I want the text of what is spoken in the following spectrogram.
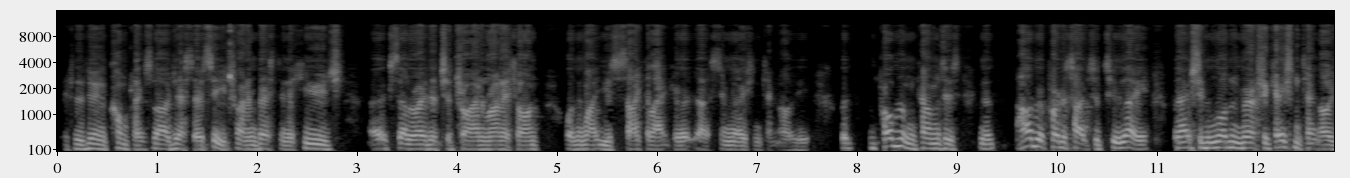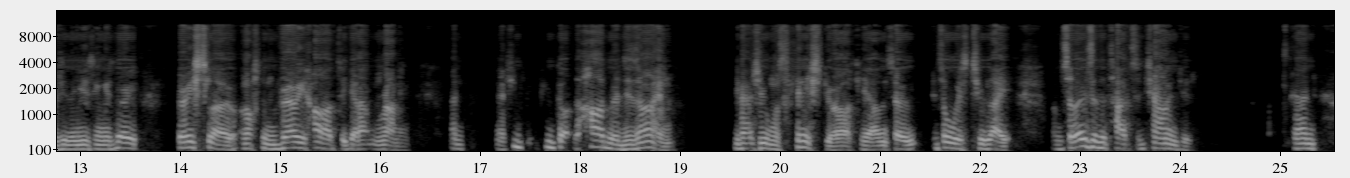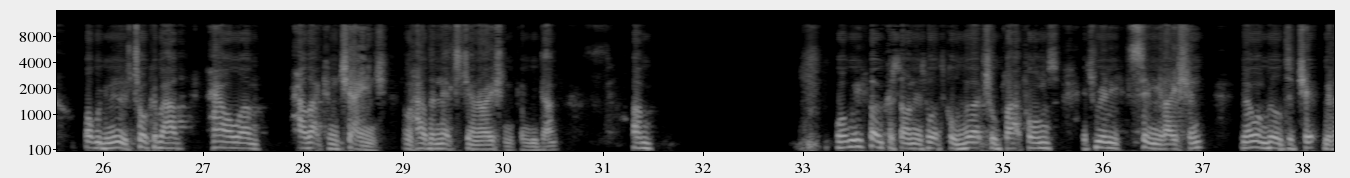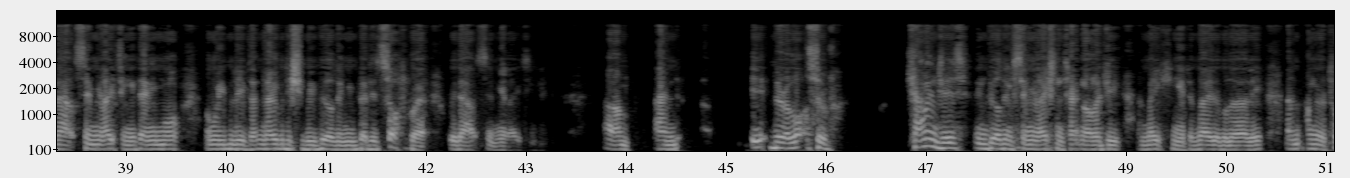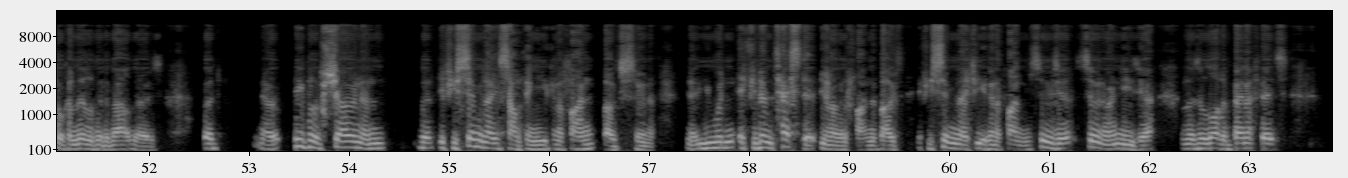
if they're doing a complex large SOC, try and invest in a huge uh, accelerator to try and run it on, or they might use cycle accurate uh, simulation technology. But the problem comes is, you know, hardware prototypes are too late, but actually the modern verification technology they're using is very, very slow and often very hard to get up and running. If, you, if you've got the hardware design, you've actually almost finished your RTL, and so it's always too late. And so those are the types of challenges. And what we're going to do is talk about how, um, how that can change, or how the next generation can be done. Um, what we focus on is what's called virtual platforms. It's really simulation. No one builds a chip without simulating it anymore, and we believe that nobody should be building embedded software without simulating it. Um, and it, there are lots of challenges in building simulation technology and making it available early, and I'm going to talk a little bit about those. But you know, people have shown, and that if you simulate something, you're going to find bugs sooner. You, know, you wouldn't, if you don't test it, you're not going to find the bugs. If you simulate it, you're going to find them sooner, sooner and easier. And there's a lot of benefits.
